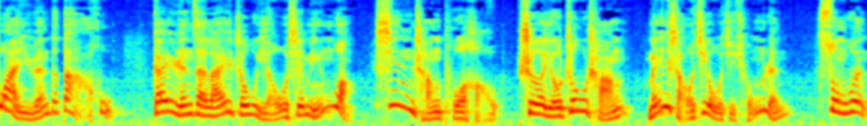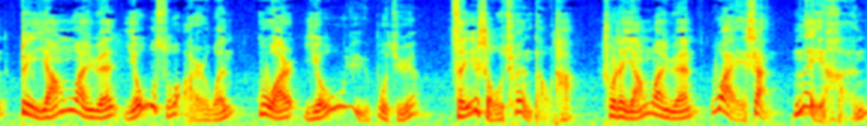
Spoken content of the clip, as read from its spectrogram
万元的大户。该人在莱州有些名望，心肠颇好，设有粥厂，没少救济穷人。宋问对杨万元有所耳闻，故而犹豫不决。贼首劝导他说：“这杨万元外善内狠，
